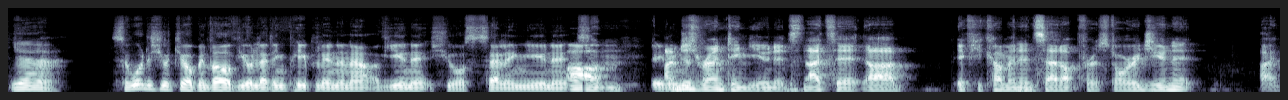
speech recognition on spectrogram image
Yeah. So what does your job involve? You're letting people in and out of units, you're selling units. Um I'm just renting units. That's it. Uh if you come in and set up for a storage unit, I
